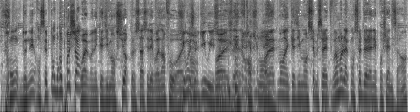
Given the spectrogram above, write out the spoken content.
seront données en septembre prochain. Ouais, mais on est quasiment sûr que ça c'est des vraies infos. Si moi, je le dis, oui, Ouais, franchement. Honnêtement, on est quasiment sûr, mais ça va être vraiment la console de l'année prochaine ça. Hein.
